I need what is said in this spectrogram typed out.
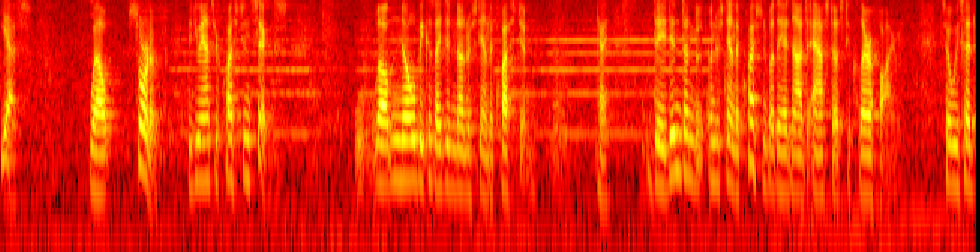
Yes. Well, sort of. Did you answer question six? Well, no, because I didn't understand the question. Okay. They didn't un understand the question, but they had not asked us to clarify. So we said,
